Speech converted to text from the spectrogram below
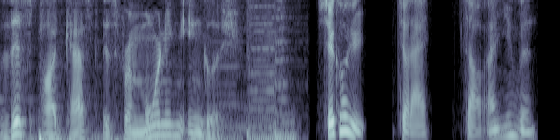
This podcast is from Morning English. 学口语就来早安英文。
